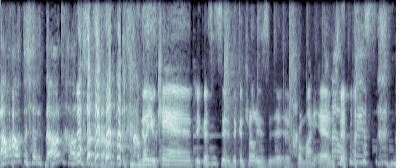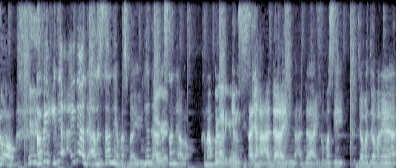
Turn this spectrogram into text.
How, how to shut it down? How to shut it down? no, you can't because it's, uh, the control is uh, from my end. no, please, no. Tapi ini ini ada alasannya, Mas Bayu. Ini ada okay. alasannya loh. Kenapa gimana, gimana? yang sisanya nggak ada, ini nggak ada. Itu masih zaman zamannya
